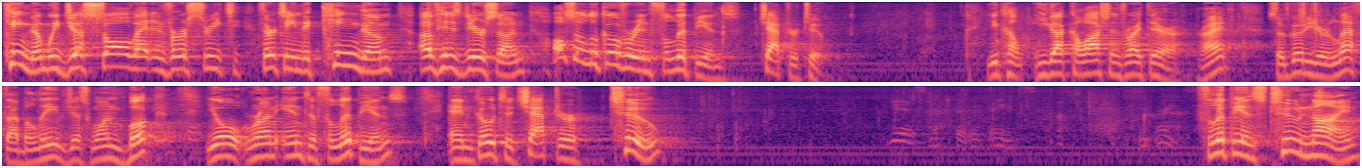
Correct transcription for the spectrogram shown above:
kingdom. We just saw that in verse 13, the kingdom of his dear son. Also, look over in Philippians chapter 2. You, come, you got Colossians right there, right? So go to your left, I believe, just one book. You'll run into Philippians and go to chapter 2. Philippians 2 9.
